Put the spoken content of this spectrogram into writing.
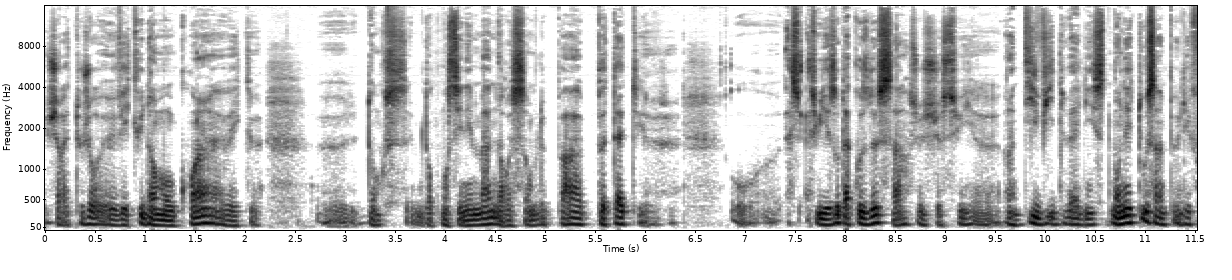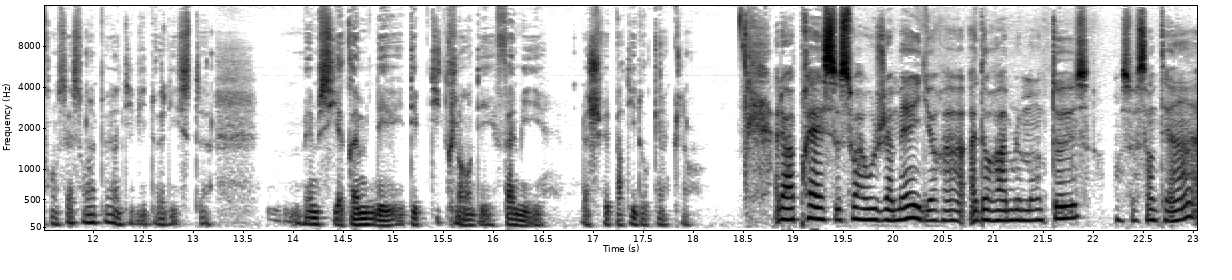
j'aurais toujours vécu dans mon coin avec. Euh, donc, donc mon cinéma ne ressemble pas peut-être euh, à celui des autres à cause de ça. Je, suis euh, individualiste. on est tous un peu, les Français sont un peu individualistes, même s'il y a quand même des, des petits clans, des familles. Là, je fais partie d'aucun clan. Alors après, ce soir ou jamais, il y aura Adorable Menteuse en 61,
